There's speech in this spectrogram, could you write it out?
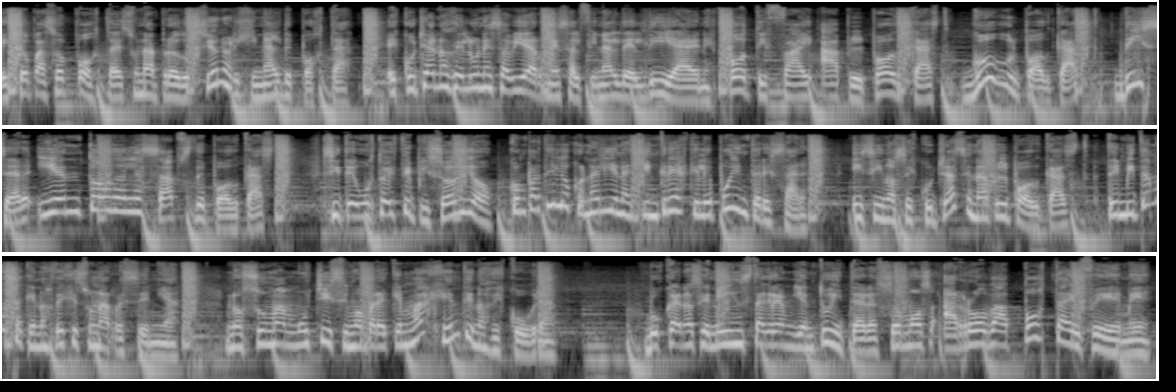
Esto pasó posta, es una producción original de posta. Escúchanos de lunes a viernes al final del día en Spotify, Apple Podcast, Google Podcast, Deezer y en todas las apps de podcast. Si te gustó este episodio, compartilo con alguien a quien creas que le puede interesar. Y si nos escuchás en Apple Podcast, te invitamos a que nos dejes una reseña. Nos suma muchísimo para que más gente nos descubra. Búscanos en Instagram y en Twitter, somos arroba postafm.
